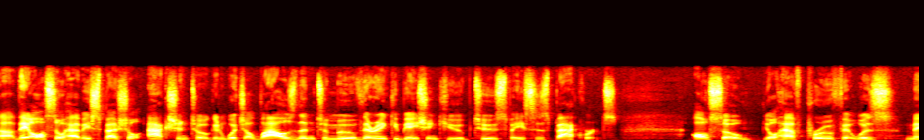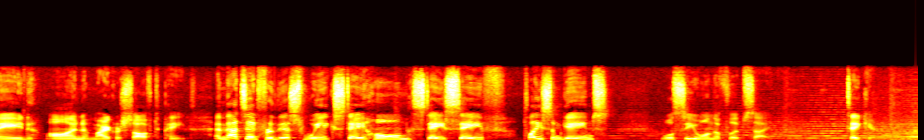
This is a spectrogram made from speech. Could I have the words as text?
Uh, they also have a special action token which allows them to move their incubation cube two spaces backwards. Also, you'll have proof it was made on Microsoft Paint. And that's it for this week. Stay home, stay safe, play some games. We'll see you on the flip side. Take care.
